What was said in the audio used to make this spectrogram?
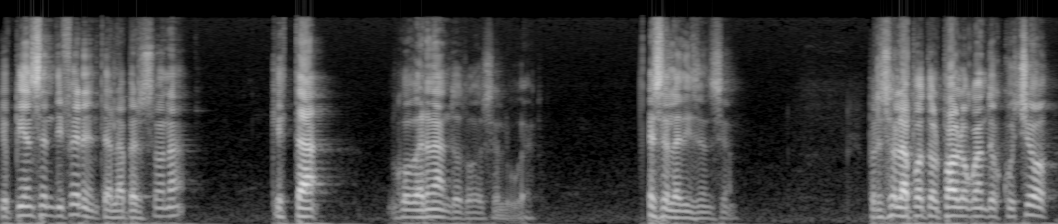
que piensen diferente a la persona que está gobernando todo ese lugar. Esa es la disensión. Por eso el apóstol Pablo cuando escuchó,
